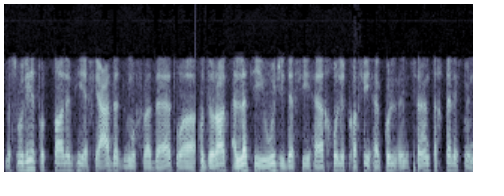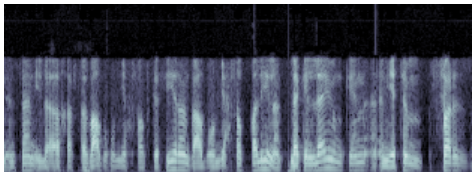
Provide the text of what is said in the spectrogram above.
مسؤولية الطالب هي في عدد المفردات وقدرات التي وجد فيها خلق فيها كل إنسان تختلف من إنسان إلى آخر فبعضهم يحفظ كثيرا بعضهم يحفظ قليلا. لكن لا يمكن أن يتم فرز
